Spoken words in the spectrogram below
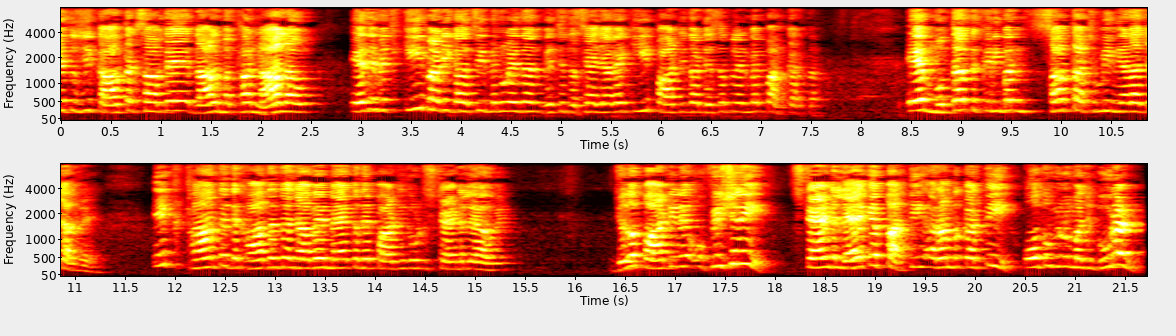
ਕਿ ਤੁਸੀਂ ਕਾਲ ਤਖਤ ਸਾਹਿਬ ਦੇ ਨਾਲ ਮੱਥਾ ਨਾ ਲਾਓ। ਇਹਦੇ ਵਿੱਚ ਕੀ ਮਾੜੀ ਗੱਲ ਸੀ ਮੈਨੂੰ ਇਹਦੇ ਵਿੱਚ ਦੱਸਿਆ ਜਾਵੇ, ਕੀ ਪਾਰਟੀ ਦਾ ਡਿਸਪਲਿਨ ਮੈਂ ਭੰਗ ਕਰਤਾ। ਇਹ ਮੁੱਦਾ ਤਕਰੀਬਨ 7-8 ਮਹੀਨਿਆਂ ਦਾ ਚੱਲ ਰਿਹਾ ਇੱਕ ਥਾਂ ਤੇ ਦਿਖਾ ਦਿੱਤਾ ਜਾਵੇ, ਮੈਂ ਕਦੇ ਪਾਰਟੀ ਤੋਂ ਸਟੈਂਡ ਲਿਆ ਹੋਵੇ। ਜਦੋਂ ਪਾਰਟੀ ਨੇ ਅਫੀਸ਼ੀਅਲੀ ਸਟੈਂਡ ਲੈ ਕੇ ਭਰਤੀ, ਆਰੰਭ ਕਰਤੀ, ਉਦੋਂ ਮੈਨੂੰ ਮਜਬੂਰਨ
